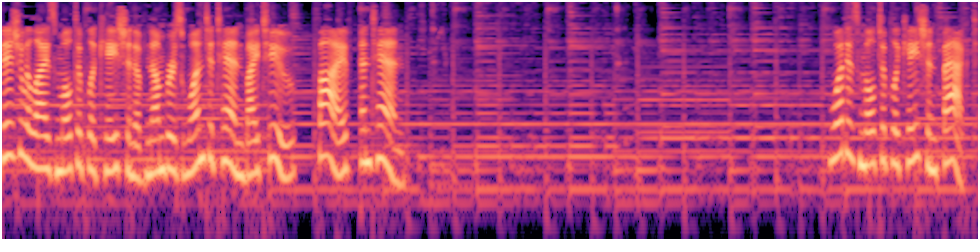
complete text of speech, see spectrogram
Visualize multiplication of numbers 1 to 10 by 2, 5, and 10. What is multiplication fact?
